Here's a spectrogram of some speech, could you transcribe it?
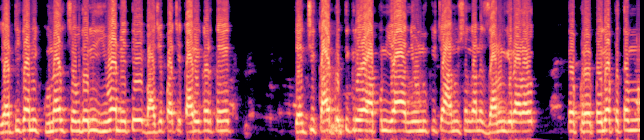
या ठिकाणी कुणाल चौधरी युवा नेते भाजपाचे कार्यकर्ते आहेत. त्यांची काय प्रतिक्रिया आपण या निवडणुकीच्या अनुषंगाने जाणून घेणार आहोत. तर पहिल्या प्रथम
